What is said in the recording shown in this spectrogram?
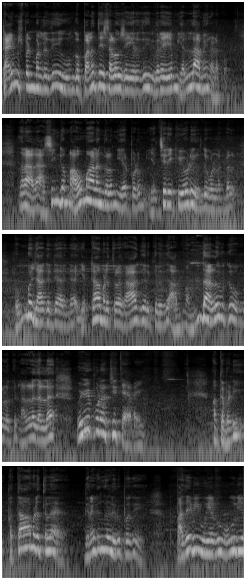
டைம் ஸ்பெண்ட் பண்ணுறது உங்கள் பணத்தை செலவு செய்கிறது விரயம் எல்லாமே நடக்கும். அதனால் அசிங்கம் அவமானங்களும் ஏற்படும். எச்சரிக்கையோடு இருந்து கொள்ளுங்கள். ரொம்ப ஜாக்கிரதையாக இருங்க. எட்டாம் இடத்துல ராகு இருக்கிறது அம்- அந்த அளவுக்கு உங்களுக்கு நல்லதல்ல. விழிப்புணர்ச்சி தேவை. மற்றபடி பத்தாம் இடத்துல கிரகங்கள் இருப்பது பதவி உயர்வு ஊதிய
